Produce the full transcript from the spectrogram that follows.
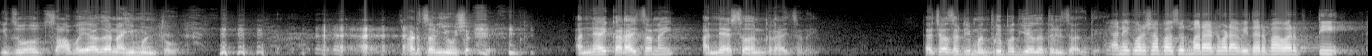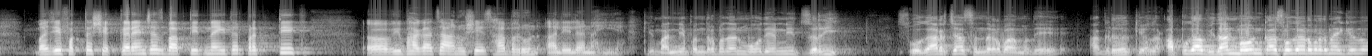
की जो जावयागा नाही म्हणतो अडचण येऊ शकते. अन्याय करायचा नाही अन्याय सहन करायचा नाही. त्याच्यासाठी मंत्रिपद गेलं तरी चालते. अनेक वर्षापासून मराठवाडा विदर्भावरती म्हणजे फक्त शेतकऱ्यांच्याच बाबतीत नाही तर प्रत्येक विभागाचा अनुशेष हा भरून आलेला नाहीये. की माननीय पंतप्रधान मोदयांनी जरी सोगारच्या संदर्भामध्ये आग्रह केला अपगा विधान भवन का सोगारवर नाही केलं?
